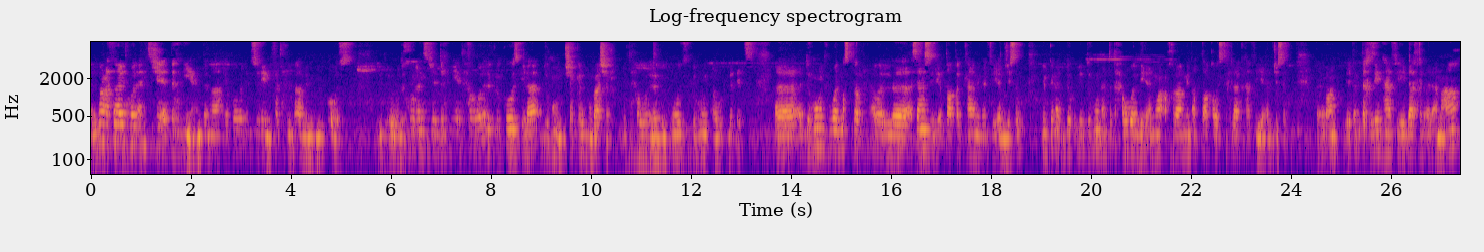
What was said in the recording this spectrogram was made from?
النوع الثالث هو الأنسجة الدهنية. عندما يقوم الأنسولين بفتح الباب للجلوكوز ودخول الأنسجة الدهنية يتحول الجلوكوز إلى دهون بشكل مباشر يتحول إلى جلوكوز دهون أو ليبيدز آه، الدهون هو المصدر أو الأساسي للطاقة الكامنة في الجسم. يمكن للدهون أن تتحول لأنواع أخرى من الطاقة واستهلاكها في الجسم. طبعا يتم تخزينها في داخل الأمعاء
